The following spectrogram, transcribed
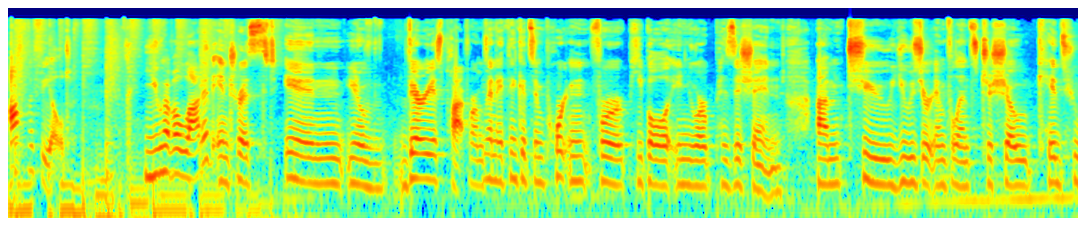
off the field, you have a lot of interest in you know various platforms, and I think it's important for people in your position um, to use your influence to show kids who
